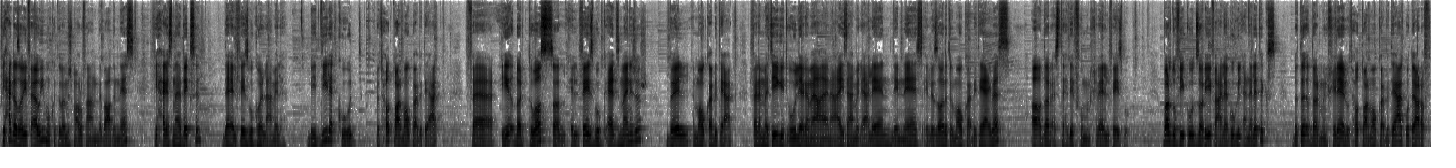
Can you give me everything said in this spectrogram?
في حاجة ظريفة قوي ممكن تبقى مش معروفة عند بعض الناس. في حاجة اسمها بيكسل ده الفيسبوك هو اللي عاملها. بيديلك كود بتحطه على الموقع بتاعك فيقدر توصل ال Facebook Ads Manager بالموقع بتاعك. فلما تيجي تقول يا جماعة أنا عايز أعمل إعلان للناس اللي زارت الموقع بتاعي بس أقدر أستهدفهم من خلال الفيسبوك. برضو في كود ظريف على Google Analytics بتقدر من خلاله تحطه على الموقع بتاعك وتعرف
